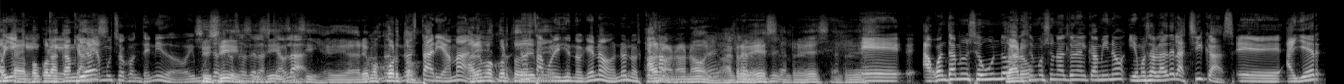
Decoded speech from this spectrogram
Oye, cada que- poco la que- que cambias. habría mucho contenido, hay Sí, muchas sí, cosas de sí, las sí, que sí, hablar. sí, eh, haremos No- corto. No estaría mal. Haremos ¿eh? corto No, estamos diciendo que no, no nos Ah, no, quejamos. no, no, ¿eh? al revés, sí. al revés, al revés. Eh, aguántame un segundo, hacemos un alto en el camino y hemos hablar de las chicas. Eh, ayer.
